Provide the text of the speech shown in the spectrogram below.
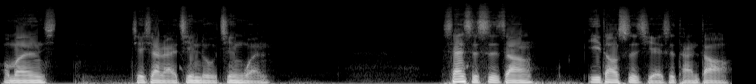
我们。接下来进入经文，三十四章一到四节是谈到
